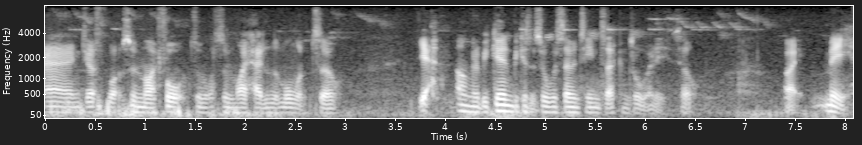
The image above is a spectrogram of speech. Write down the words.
and just what's in my thoughts and what's in my head at the moment. So, yeah, I'm going to begin because it's over 17 seconds already. So, right, me.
